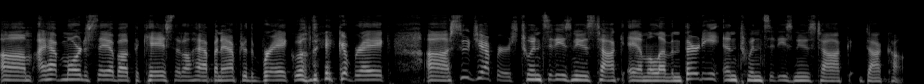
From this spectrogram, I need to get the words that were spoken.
um, I have more to say about the case that'll happen after the break. We'll take a break. Uh, Sue Jeffers, Twin Cities News Talk AM 1130 and twincitiesnewstalk.com.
